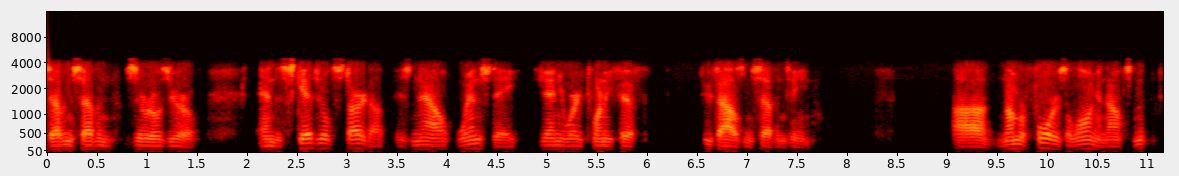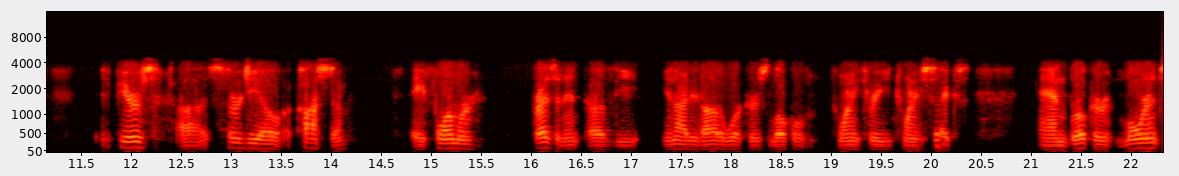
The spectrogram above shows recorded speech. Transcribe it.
7700, and the scheduled startup is now Wednesday, January 25th, 2017. Uh, number four is a long announcement. It appears uh, Sergio Acosta, a former president of the United Auto Workers Local 2326, and broker Lawrence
